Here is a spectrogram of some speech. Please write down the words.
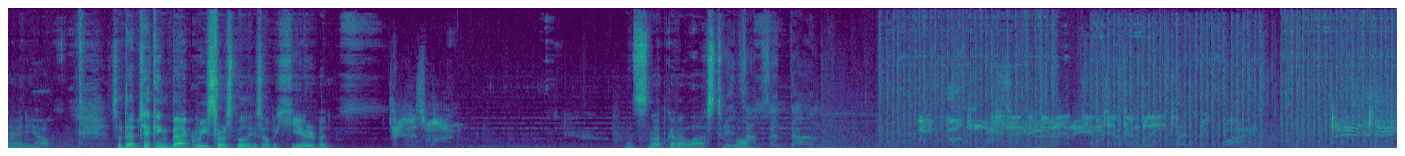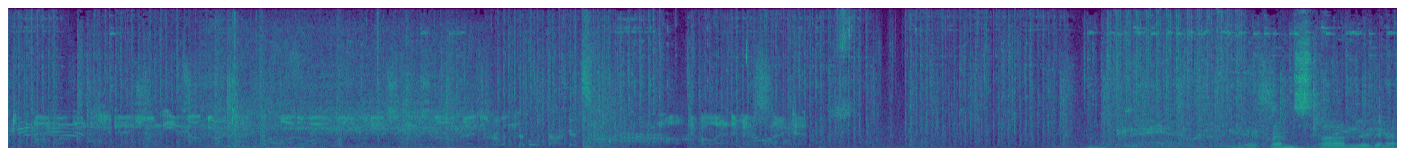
Anyhow. So they're taking back resource buildings over here, but that's not gonna last too long. Friends, um, you're gonna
